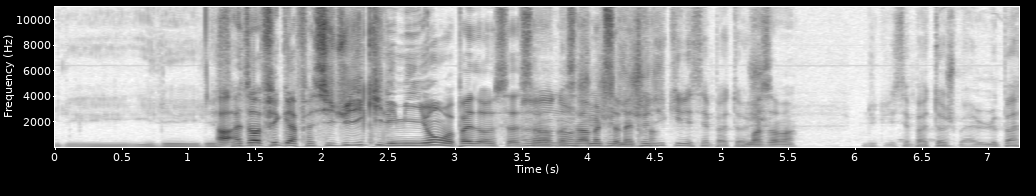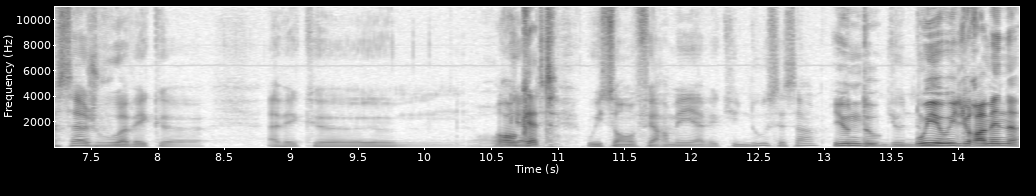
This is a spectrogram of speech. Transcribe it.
il est, il est, il est Ah, attends, fais gaffe. Si tu dis qu'il est mignon, on va pas, ça, Ah, ça, non, va, pas- non, ça va je, mal je se mettre. Je hein. dis qu'il est sympatoche. Moi, ça va. Du coup, il est sympatoche. Bah, le passage où avec, euh, avec euh, Rocket. où ils sont enfermés avec Yondu, c'est ça? Yondu. Yondu, Oui, oui, il lui ramène.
